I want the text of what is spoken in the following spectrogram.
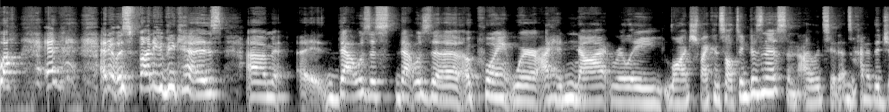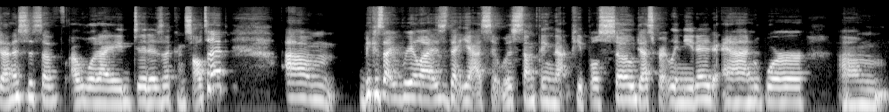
well, and and it was funny because um, that was a that was a, a, point where I had not really launched my consulting business, and I would say that's kind of the genesis of, of what I did as a consultant. Um, because I realized that yes, it was something that people so desperately needed and were um,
